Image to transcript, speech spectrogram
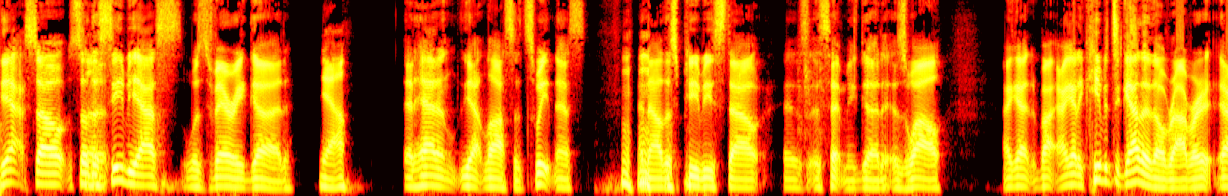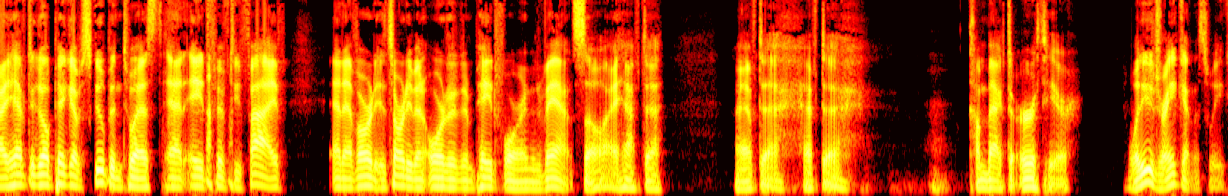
Yeah. So, so the CBS was very good. yeah. It hadn't yet lost its sweetness, and now this PB stout has, is hit me good as well. I got, I got to keep it together though, Robert. I have to go pick up Scoop and Twist at eight fifty five, and I've already it's already been ordered and paid for in advance. So I have to, I have to, have to come back to earth here. What are you drinking this week?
